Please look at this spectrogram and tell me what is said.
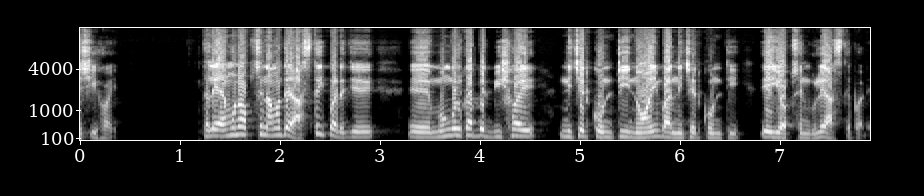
বেশি হয়। তাহলে এমন অপশন আমাদের আসতেই পারে যে মঙ্গল কাব্যের বিষয় নিচের কোনটি নয় বা নিচের কোনটি, এই অপশনগুলি আসতে পারে।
